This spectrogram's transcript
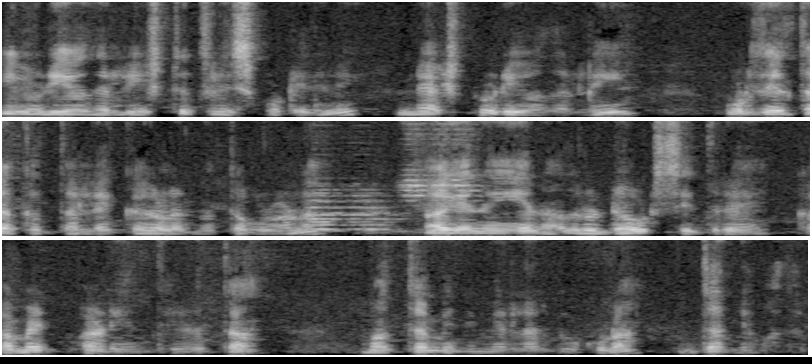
ಈ ವಿಡಿಯೋದಲ್ಲಿ ಇಷ್ಟು ತಿಳಿಸ್ಕೊಟ್ಟಿದ್ದೀನಿ. ನೆಕ್ಸ್ಟ್ ವಿಡಿಯೋದಲ್ಲಿ ಉಳಿದಿರ್ತಕ್ಕಂಥ ಲೆಕ್ಕಗಳನ್ನು ತಗೊಳ್ಳೋಣ. ಹಾಗೆಯೇ ಏನಾದರೂ ಡೌಟ್ಸ್ ಇದ್ದರೆ ಕಮೆಂಟ್ ಮಾಡಿ ಅಂತ ಹೇಳ್ತಾ ಮತ್ತೊಮ್ಮೆ ನಿಮ್ಮೆಲ್ಲರಿಗೂ ಕೂಡ ಧನ್ಯವಾದಗಳು.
